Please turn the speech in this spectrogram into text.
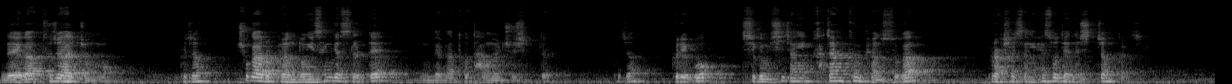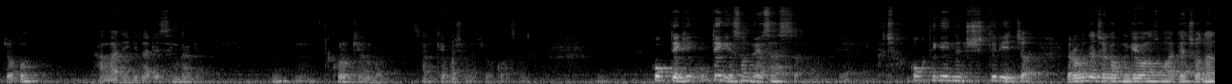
내가 투자할 종목, 그죠? 추가로 변동이 생겼을 때 내가 더 담을 주식들, 그죠? 그리고 지금 시장의 가장 큰 변수가 불확실성이 해소되는 시점까지 조금 가만히 기다릴 생각입니다. 음, 음, 그렇게 한번 생각해 보시면 좋을 것 같습니다. 음, 꼭대기, 꼭대기에서 왜 샀어? 예, 그죠? 꼭대기에 있는 주식들이 있죠. 여러분들 제가 공개 방송할 때 저는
